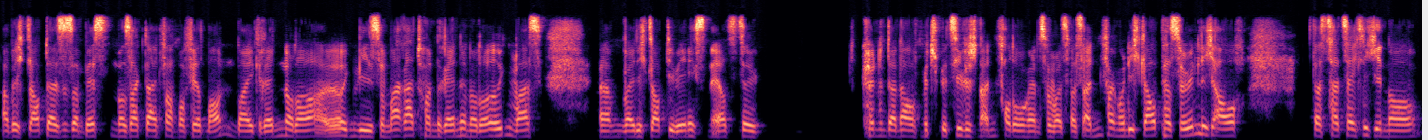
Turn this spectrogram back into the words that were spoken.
Aber ich glaube, da ist es am besten, man sagt einfach, man fährt Mountainbike-Rennen oder irgendwie so Marathonrennen oder irgendwas, ähm, weil ich glaube, die wenigsten Ärzte können dann auch mit spezifischen Anforderungen sowas was anfangen. Und ich glaube persönlich auch, dass tatsächlich in einer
